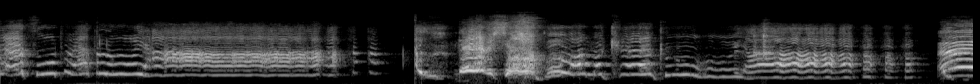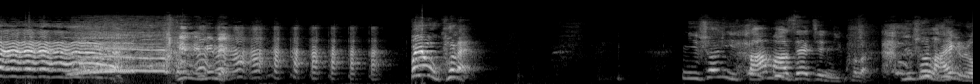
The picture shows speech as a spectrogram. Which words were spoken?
园，走不来的路呀。那个小狗我没看够呀。哎哎哎哎哎哎！妹妹妹妹，不要哭了。你说你打马三姐你哭了，你说哪一个人？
